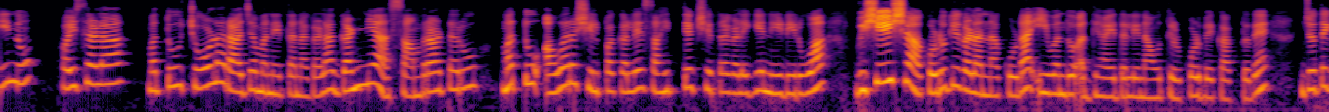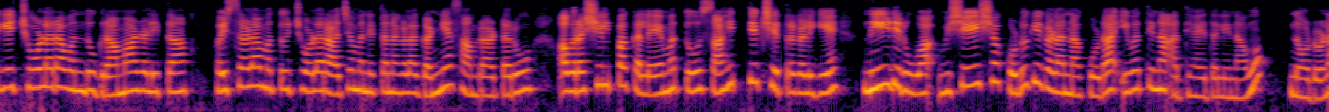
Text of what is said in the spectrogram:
ಇನ್ನು ಹೊಯ್ಸಳ ಮತ್ತು ಚೋಳ ರಾಜಮನೆತನಗಳ ಗಣ್ಯ ಸಾಮ್ರಾಟರು ಮತ್ತು ಅವರ ಶಿಲ್ಪಕಲೆ ಸಾಹಿತ್ಯ ಕ್ಷೇತ್ರಗಳಿಗೆ ನೀಡಿರುವ ವಿಶೇಷ ಕೊಡುಗೆಗಳನ್ನು ಕೂಡ ಈ ಒಂದು ಅಧ್ಯಾಯದಲ್ಲಿ ನಾವು ತಿಳ್ಕೊಳ್ಬೇಕಾಗ್ತದೆ. ಜೊತೆಗೆ ಚೋಳರ ಒಂದು ಗ್ರಾಮಾಡಳಿತ, ಹೊಯ್ಸಳ ಮತ್ತು ಚೋಳ ರಾಜಮನೆತನಗಳ ಗಣ್ಯ ಸಾಮ್ರಾಟರು ಅವರ ಶಿಲ್ಪಕಲೆ ಮತ್ತು ಸಾಹಿತ್ಯ ಕ್ಷೇತ್ರಗಳಿಗೆ ನೀಡಿರುವ ವಿಶೇಷ ಕೊಡುಗೆಗಳನ್ನು ಕೂಡ ಇವತ್ತಿನ ಅಧ್ಯಾಯದಲ್ಲಿ ನಾವು ನೋಡೋಣ.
